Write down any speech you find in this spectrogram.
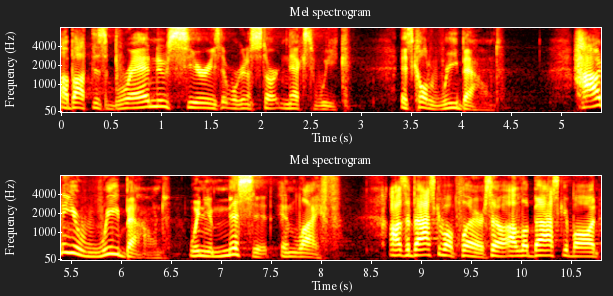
about this brand new series that we're going to start next week. It's called Rebound. How do you rebound when you miss it in life? I was a basketball player, so I love basketball. And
